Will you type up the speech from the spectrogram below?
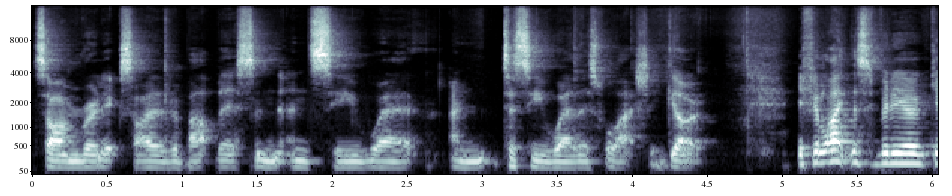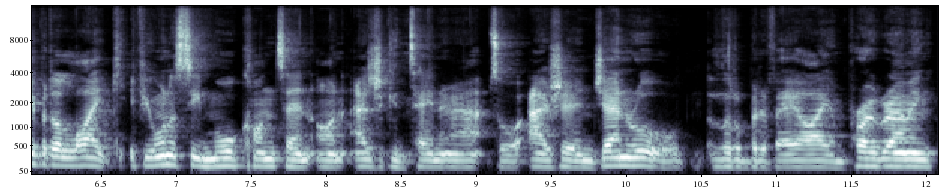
So I'm really excited about this and, and see where and to see where this will actually go. If you like this video, give it a like. If you want to see more content on Azure Container Apps or Azure in general, or a little bit of AI and programming,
